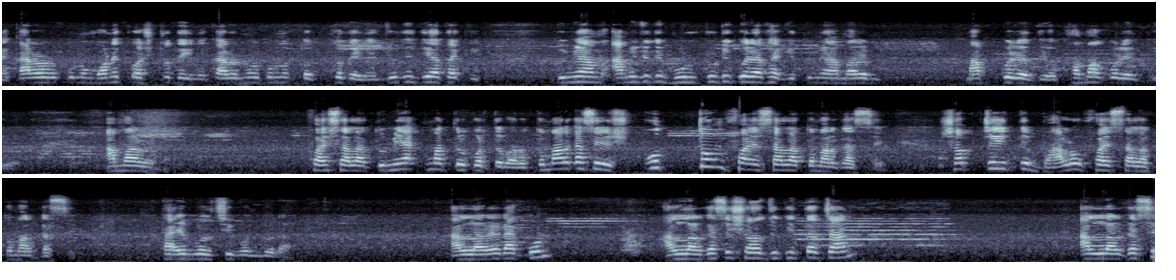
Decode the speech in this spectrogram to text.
না। কারোর কোনো মনে কষ্ট দেই না কারোর কোনো তথ্য দেই না যদি দিয়া থাকি, তুমি আমি যদি ভুল ত্রুটি করে থাকি, তুমি আমার মাফ করে দিও, ক্ষমা করে দিও। আমার ফয়সালা তুমি একমাত্র করতে পারো। তোমার কাছে উত্তম ফয়সালা তোমার কাছে। সবচেয়ে ভালো ফয়সালা তোমার কাছে। তাই বলছি বন্ধুরা, আল্লাহরে ডাকুন, আল্লাহর কাছে সহযোগিতা চান, আল্লাহর কাছে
